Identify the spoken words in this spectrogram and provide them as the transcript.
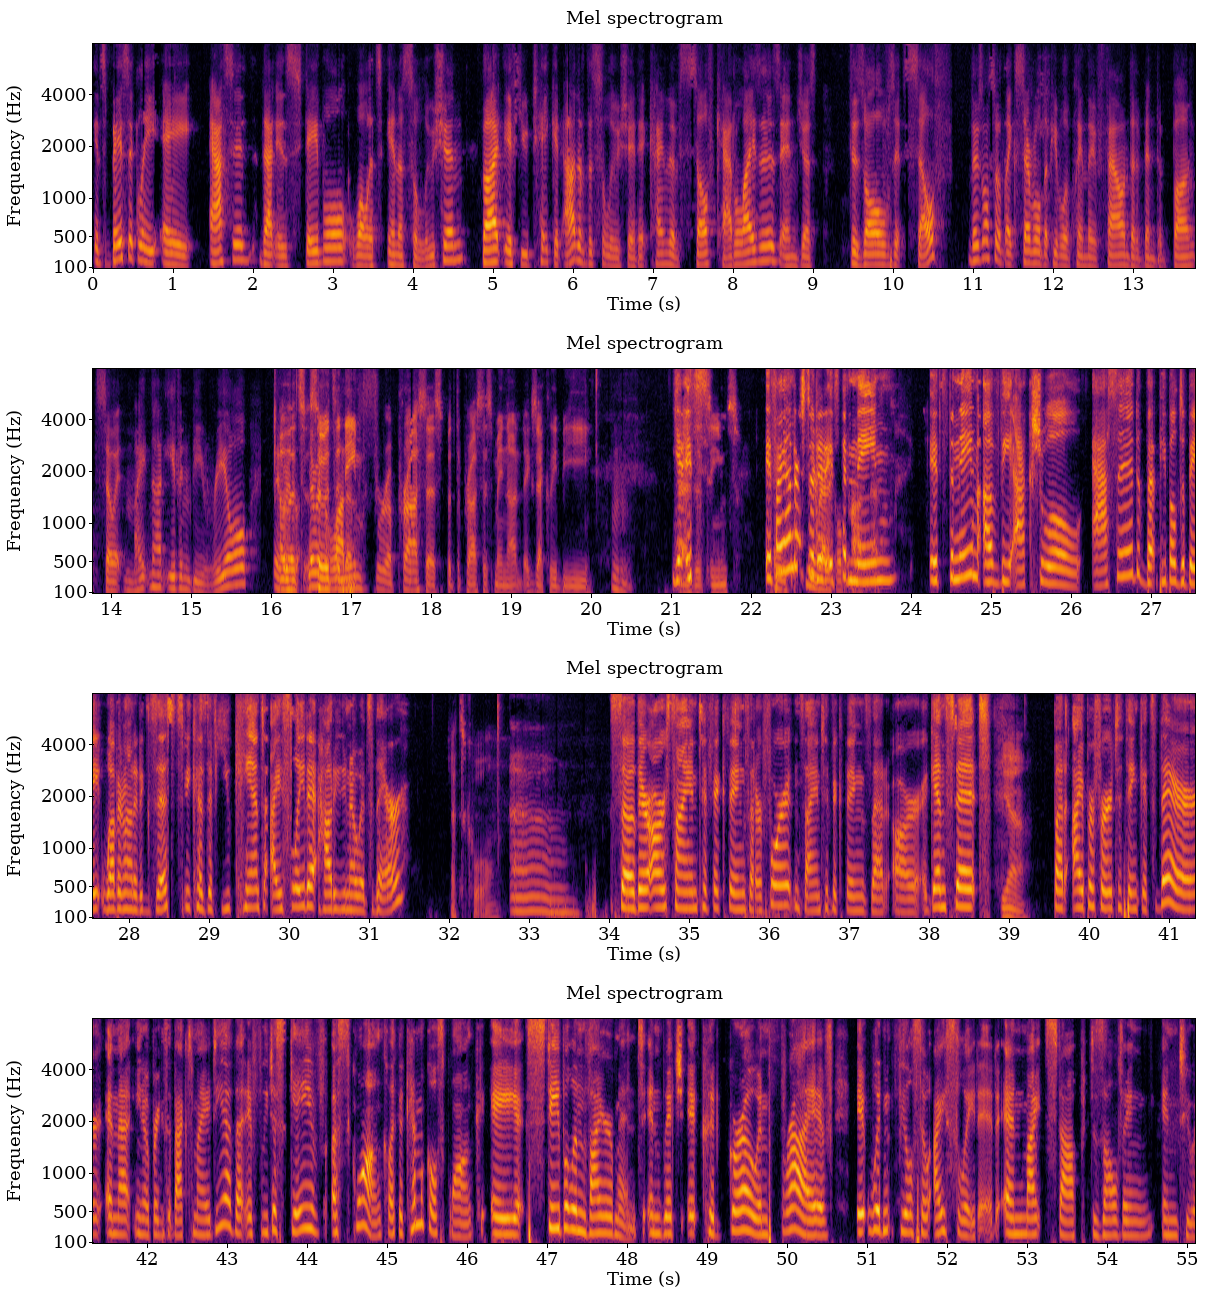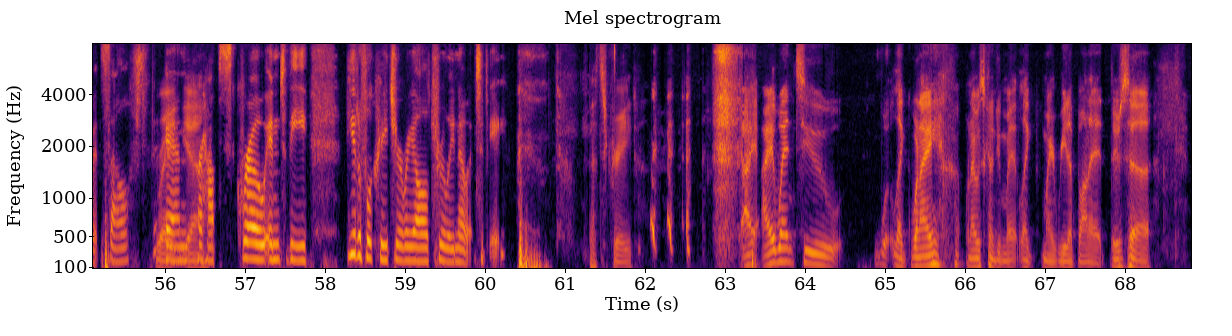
it's basically a acid that is stable while it's in a solution. But if you take it out of the solution, it kind of self-catalyzes and just dissolves itself. There's also like several that people have claimed they've found that have been debunked, so it might not even be real. There oh, was- that's so was it's a lot of- name for a process, but the process may not exactly be mm-hmm. yeah, as it seems. if I understood it, it's the process. name it's the name of the actual acid, but people debate whether or not it exists because if you can't isolate it, how do you know it's there? That's cool. Oh. So there are scientific things that are for it and scientific things that are against it. Yeah. But I prefer to think it's there. And that, you know, brings it back to my idea that if we just gave a squonk, like a chemical squonk, a stable environment in which it could grow and thrive, it wouldn't feel so isolated and might stop dissolving into itself Right, and yeah. perhaps grow into the beautiful creature we all truly know it to be. That's great. I I went to like when I when I was gonna do my like my read up on it. There's a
